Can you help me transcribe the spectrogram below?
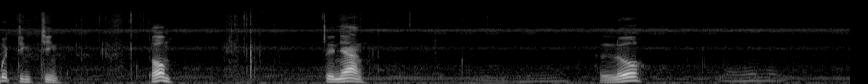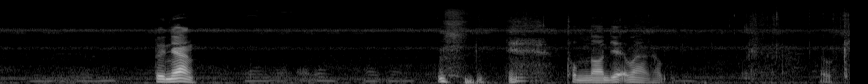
มืดจริงๆทมตื่นยังฮัลโหลตื่นยัง ผมนอนเยอะมากครับ โอเค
